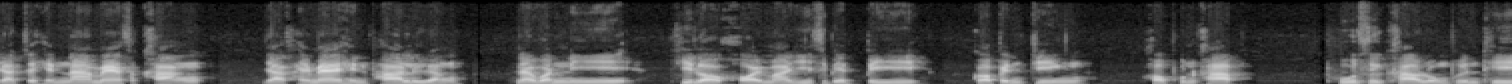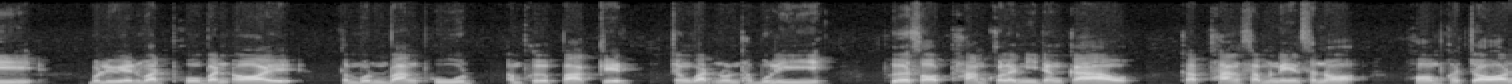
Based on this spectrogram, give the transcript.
อยากจะเห็นหน้าแม่สักครั้ง อยากให้แม่เห็นผ้าเหลือง และวันนี้ที่รอคอยมา 21 ปี ก็เป็นจริง ขอบคุณครับ ผู้สื่อข่าวลงพื้นที่บริเวณวัดโพบ้านอ้อยตำบลบางพูดอำเภอปากเกร็ดจังหวัดนนทบุรี เพื่อสอบถามกรณีดังกล่าว กับทางสามเณรสนอหอมขจร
